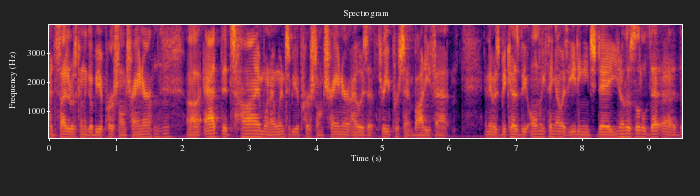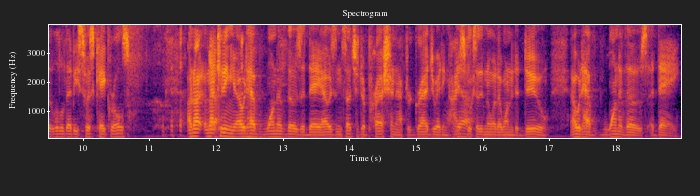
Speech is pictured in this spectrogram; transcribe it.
I decided I was going to go be a personal trainer. Uh, at the time when I went to be a personal trainer, I was at three percent body fat, and it was because the only thing I was eating each day, you know, those little De- uh, the little Debbie Swiss cake rolls. I'm not. I'm not kidding you. I would have one of those a day. I was in such a depression after graduating high school because I didn't know what I wanted to do. I would have one of those a day.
